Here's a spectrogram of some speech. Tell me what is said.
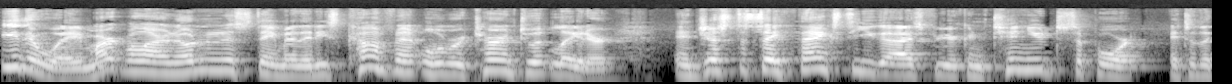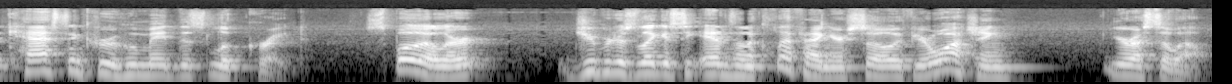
Either way, Mark Millar noted in his statement that he's confident we'll return to it later, and just to say thanks to you guys for your continued support and to the cast and crew who made this look great. Spoiler alert, Jupiter's Legacy ends on a cliffhanger, so if you're watching, you're SOL.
